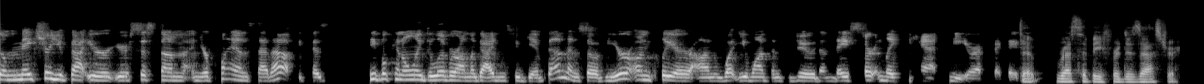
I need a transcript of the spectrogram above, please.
So make sure you've got your your system and your plan set up because people can only deliver on the guidance you give them. And so if you're unclear on what you want them to do, then they certainly can't meet your expectations. A recipe for disaster.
